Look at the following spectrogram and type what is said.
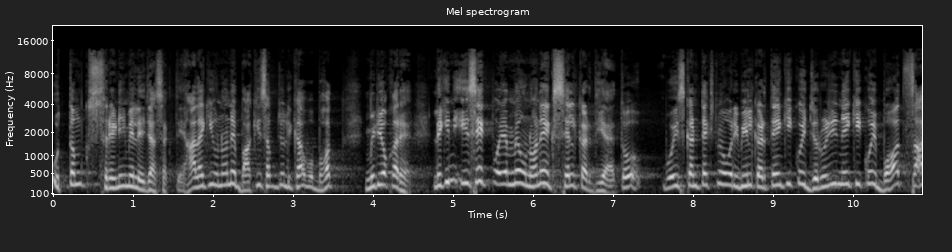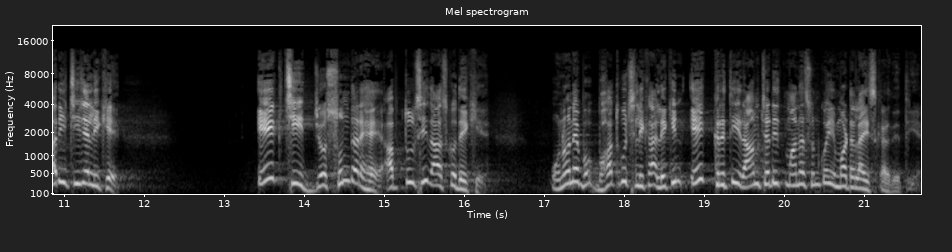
उत्तम श्रेणी में ले जा सकते हैं। हालाँकि उन्होंने बाकी सब जो लिखा, वो बहुत मीडियोकर है। लेकिन इस एक पोएम में उन्होंने एक्सेल कर दिया है। तो वो इस कंटेक्स्ट में वो रिवील करते हैं कि कोई ज़रूरी नहीं कि कोई बहुत सारी चीज़ें लिखे। एक चीज़ जो सुंदर है, अब तुलसीदास को देखिए। उन्होंने बहुत कुछ लिखा, लेकिन एक कृति रामचरित मानस उनको इमोटलाइज कर देती है।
